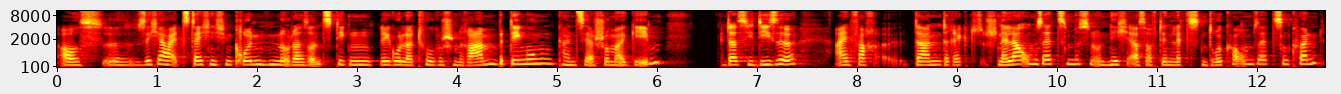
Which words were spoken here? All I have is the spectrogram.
aus äh, sicherheitstechnischen Gründen oder sonstigen regulatorischen Rahmenbedingungen, kann es ja schon mal geben, dass sie diese einfach dann direkt schneller umsetzen müssen und nicht erst auf den letzten Drücker umsetzen können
